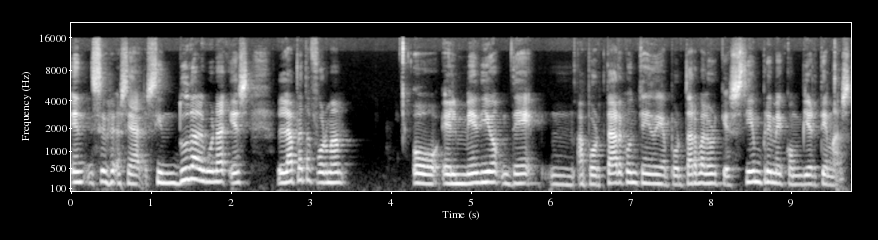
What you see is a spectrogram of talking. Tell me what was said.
o sea, sin duda alguna es la plataforma o el medio de mm, aportar contenido y aportar valor que siempre me convierte más,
